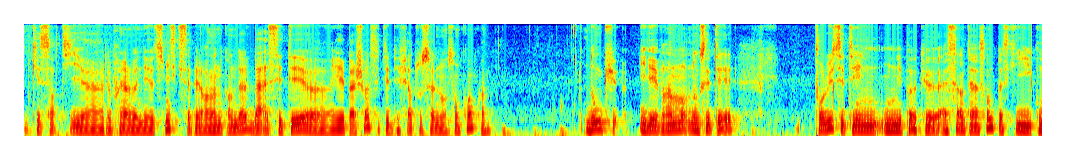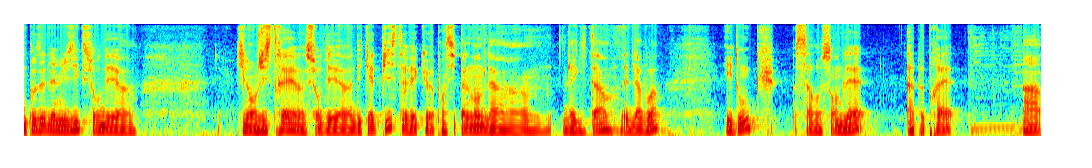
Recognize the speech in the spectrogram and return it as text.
qui est sorti le premier album des Smith qui s'appelle Roman Candle, bah c'était, il n'y avait pas le choix, c'était de les faire tout seul dans son coin, quoi. Donc il est vraiment, donc c'était pour lui, c'était une, époque euh, assez intéressante parce qu'il composait de la musique sur des. Euh, qu'il enregistrait euh, sur des, quatre pistes avec principalement de la, de la guitare et de la voix. Et donc, ça ressemblait à peu près à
